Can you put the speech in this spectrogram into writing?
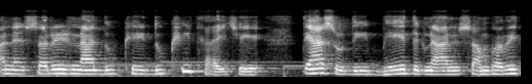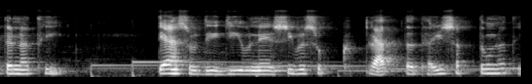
અને શરીરના દુઃખે દુઃખી થાય છે, ત્યાં સુધી ભેદ જ્ઞાન સંભવિત નથી. ત્યાં સુધી જીવને શિવ સુખ પ્રાપ્ત થઈ શકતું નથી.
